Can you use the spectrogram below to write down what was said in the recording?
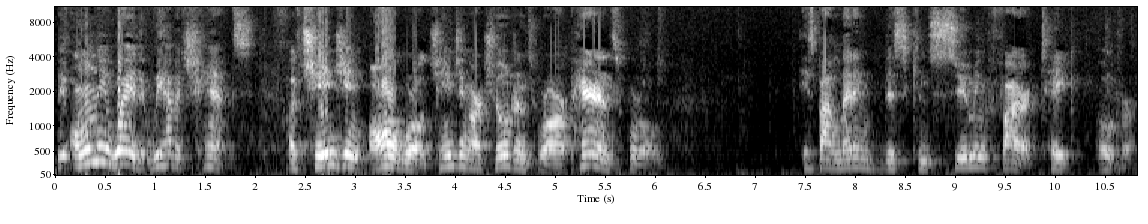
The only way that we have a chance of changing our world, changing our children's world, our parents' world, is by letting this consuming fire take over.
